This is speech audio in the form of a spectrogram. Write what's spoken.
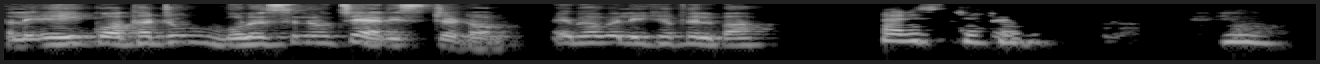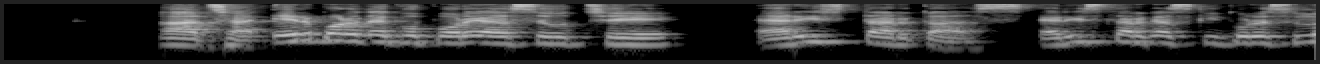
তাহলে এই কথাটুকু বলেছিলেন হচ্ছে অ্যারিস্টটল। এইভাবে লিখে ফেলবা। অ্যারিস্টটল। আচ্ছা এরপরে দেখো পরে আছে হচ্ছে অ্যারিস্টার্কাস। অ্যারিস্টার্কাস কি করেছিল?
